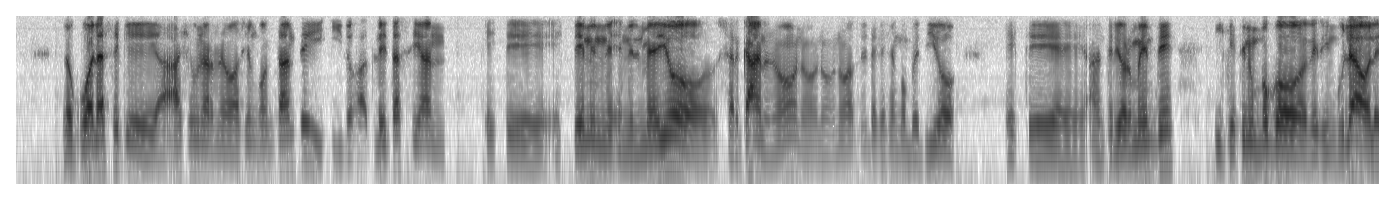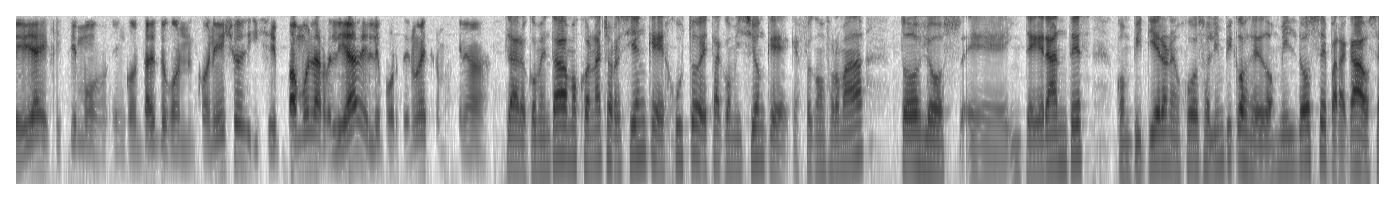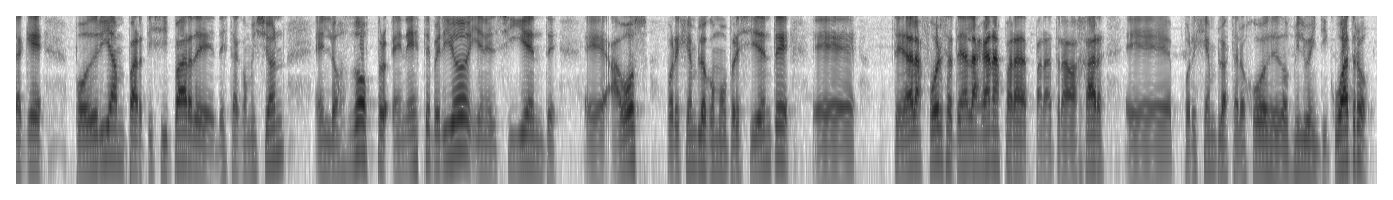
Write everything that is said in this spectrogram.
lo cual hace que haya una renovación constante y, y los atletas sean este, estén en, en, el medio cercano, ¿no? No, no, no atletas que hayan competido este, anteriormente y que estén un poco desvinculados. La idea es que estemos en contacto con, con, ellos y sepamos la realidad del deporte nuestro, más que nada. Claro, comentábamos con Nacho recién que justo esta comisión que, que fue conformada, todos los eh, integrantes compitieron en Juegos Olímpicos de 2012 para acá, o sea que podrían participar de, de esta comisión en los dos, en este periodo y en el siguiente. Eh, a vos, por ejemplo, como presidente, eh, ¿te da la fuerza, te da las ganas para, para trabajar, por ejemplo, hasta los Juegos de 2024?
